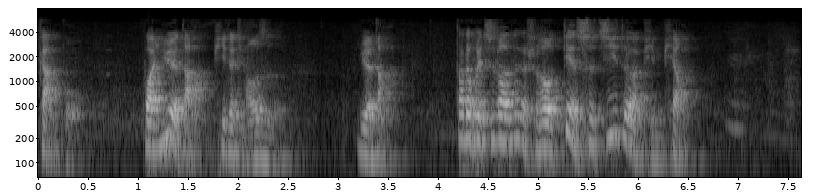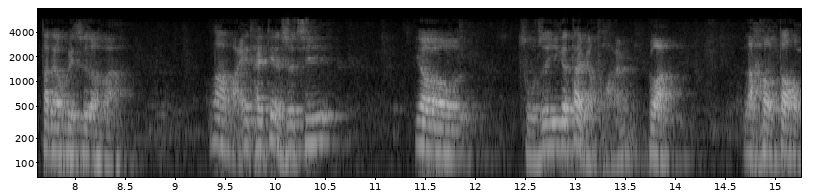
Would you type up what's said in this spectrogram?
干部，官越大批的条子越大。大家会知道那个时候电视机都要凭票，大家会知道吧？那买一台电视机，要组织一个代表团是吧？然后到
